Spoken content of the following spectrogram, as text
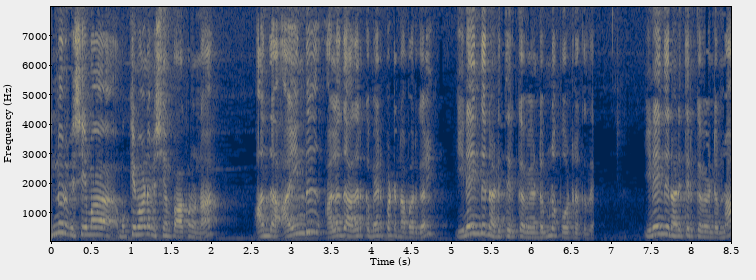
இன்னொரு விஷயமா முக்கியமான விஷயம் பார்க்கணுன்னா அந்த ஐந்து அல்லது அதற்கு மேற்பட்ட நபர்கள் இணைந்து நடித்திருக்க வேண்டும்னு போட்டிருக்குது. இணைந்து நடித்திருக்க வேண்டும்னா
